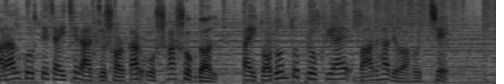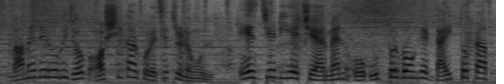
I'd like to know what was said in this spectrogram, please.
আড়াল করতে চাইছে রাজ্য সরকার ও শাসক দল। তাই তদন্ত প্রক্রিয়ায় বাধা দেওয়া হচ্ছে। বামেদের অভিযোগ অস্বীকার করেছে তৃণমূল। এসজেডিএ চেয়ারম্যান ও উত্তরবঙ্গের দায়িত্বপ্রাপ্ত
